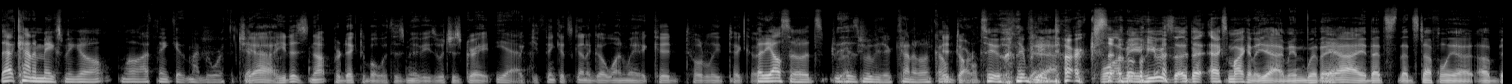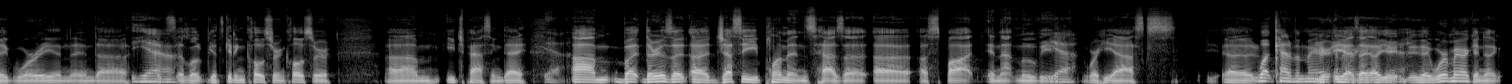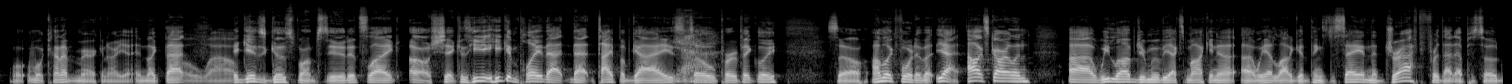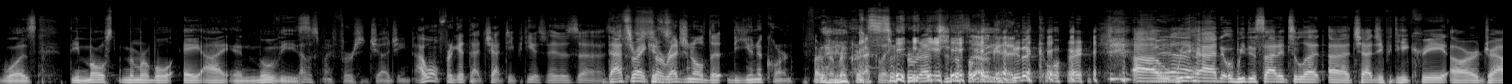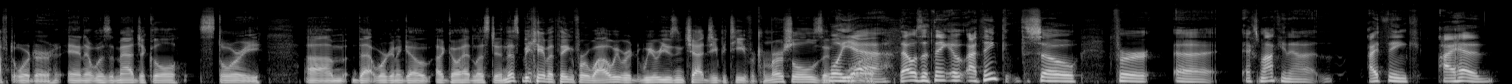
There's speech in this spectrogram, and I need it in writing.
that kind of makes me go well i think it might be worth a check Yeah, he does not predictable with his movies, which is great. Yeah. like you think it's going to go one way, it could totally take a. but he also it's his movies are kind of uncomfortable dark. too they're pretty dark so Well, I mean, he was uh, the ex machina. Yeah, I mean, with AI, that's that's definitely a, a big worry, and and uh, Yeah. it's, a little, it's getting closer and closer um, each passing day. Yeah. Um, but there is a, uh Jesse Plemons has a, a a spot in that movie. Yeah. where he asks. Uh, What kind of American you're- Yeah, are it's like, you? oh, Yeah. like, we're American. Like, what, what kind of American are you? And like that, Oh, wow. it gives goosebumps, dude. It's like, oh shit, because he he can play that that type of guy so perfectly. So I'm looking forward to it. But yeah, Alex Garland, uh, we loved your movie Ex Machina. Uh, we had a lot of good things to say, and the draft for that episode was the most memorable AI in movies. That was my first judging. I won't forget that chat GPT. It was uh, That's right, Sir 'cause- Reginald the, the unicorn, if I remember correctly. Sir Reginald the Unicorn. Uh, We had we decided to let uh, ChatGPT create our draft order, and it was a magical story um, that we're gonna go uh, go ahead and listen to. And this became a thing for a while. We were we were using Chat GPT for commercials and well for- yeah that was the thing i think so for uh ex machina i think i had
